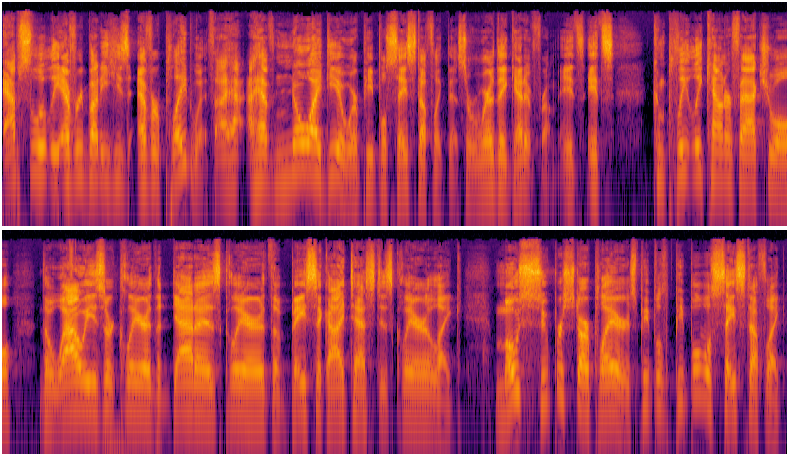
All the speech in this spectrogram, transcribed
absolutely everybody he's ever played with. I, ha- I have no idea where people say stuff like this or where they get it from. It's it's completely counterfactual. The WOWYs are clear. The data is clear. The basic eye test is clear. Like most superstar players, people people will say stuff like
